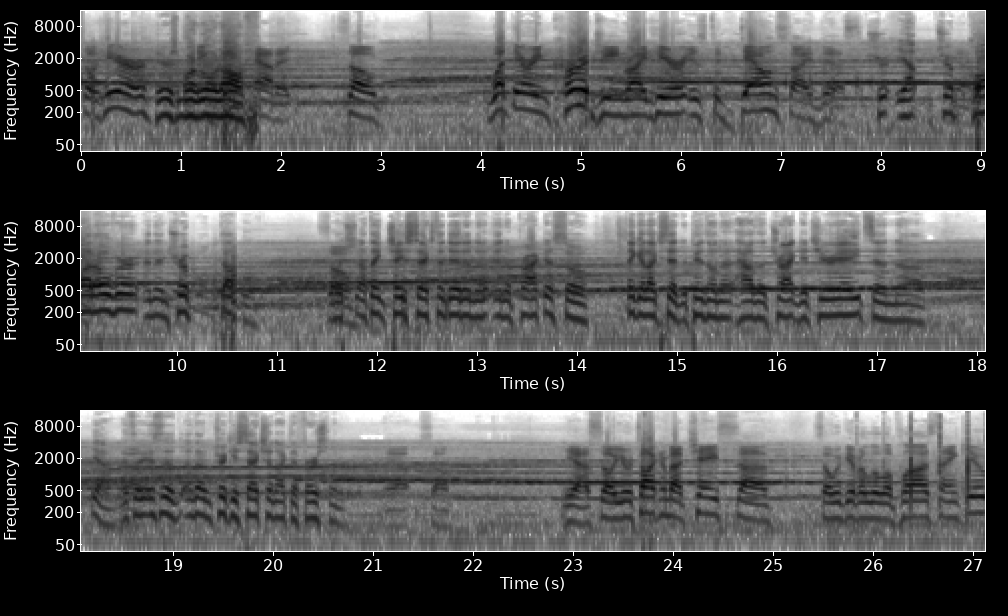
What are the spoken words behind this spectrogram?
So here, Here's more they rolled off. have it. So what they're encouraging right here is to downside this. Tri- yep, trip quad over and then triple double, So which I think Chase Sexton did in a, in a practice. So I think, like I said, it depends on the, how the track deteriorates and uh, yeah, it's, a, it's a, another tricky section like the first one. Yeah, so yeah, so you were talking about Chase. Uh, so we give her a little applause. Thank you,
